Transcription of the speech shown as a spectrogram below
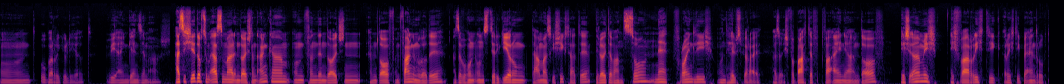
und überreguliert, wie ein Gänsemarsch. Als ich jedoch zum ersten Mal in Deutschland ankam und von den Deutschen im Dorf empfangen wurde, also wohin uns die Regierung damals geschickt hatte, die Leute waren so nett, freundlich und hilfsbereit. Also ich verbrachte etwa ein Jahr im Dorf Ich erinnere mich, ich war richtig, richtig beeindruckt,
